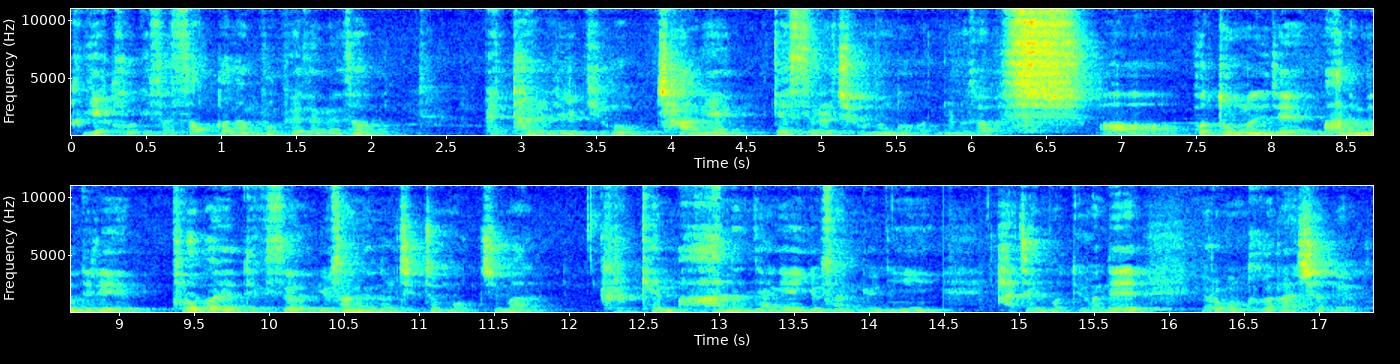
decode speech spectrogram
그게 거기서 썩거나 부패되면서 배탈을 일으키고 장에 가스를 채우는 거거든요. 그래서 어, 보통은 이제 많은 분들이 프로바이오틱스 유산균을 직접 먹지만 그렇게 많은 양의 유산균이 가지를 못해요. 근데 여러분 그건 아셔야 돼요.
